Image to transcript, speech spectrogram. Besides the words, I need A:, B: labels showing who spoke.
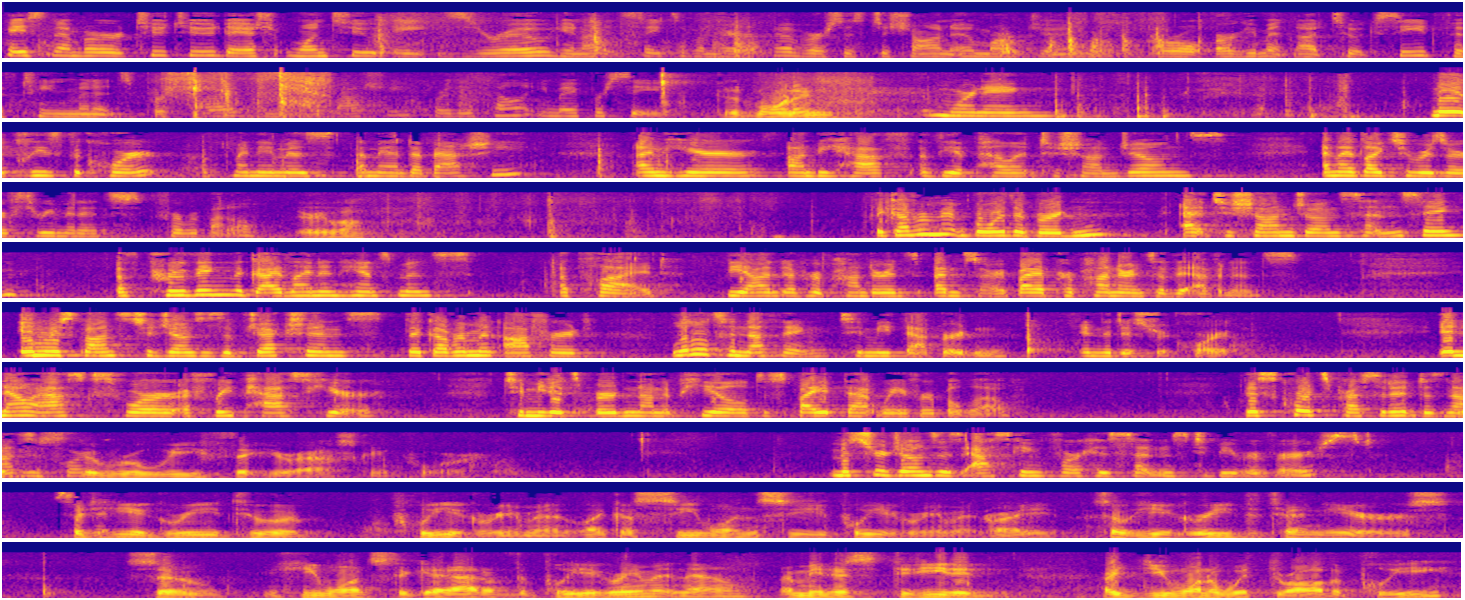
A: Case number 22-1280, United States of America v. TShaun Omar Jones. Oral argument not to exceed 15 minutes per side. Mr. Bashi, for the appellant, you may proceed.
B: Good morning.
C: Good morning. May it please the court, my name is Amanda Bashi. I'm here on behalf of the appellant TShaun Jones, and I'd like to reserve three minutes for rebuttal.
B: Very well.
C: The government bore the burden at TShaun Jones' sentencing of proving the guideline enhancements applied beyond a preponderance, I'm sorry, by a preponderance of the evidence. In response to Jones' objections, the government offered little to nothing to meet that burden in the district court. It now asks for a free pass here to meet its burden on appeal despite that waiver below. This court's precedent does not support...
B: What is the relief that you're asking for?
C: Mr. Jones is asking for his sentence to be reversed.
D: But he agreed to a plea agreement, like a C1C plea agreement, right? So he agreed to 10 years. So he wants to get out of the plea agreement now? I mean, did he? do you want to withdraw the plea?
